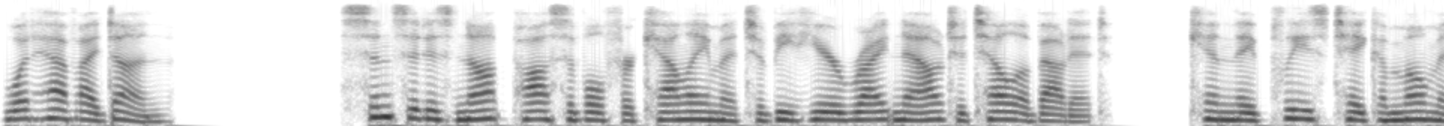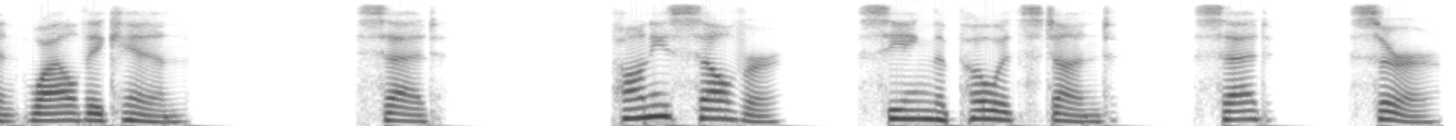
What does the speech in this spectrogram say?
What have I done? Since it is not possible for Kalema to be here right now to tell about it, can they please take a moment while they can? Said. Pani Selvar, seeing the poet stunned, said, Sir!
